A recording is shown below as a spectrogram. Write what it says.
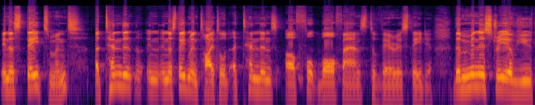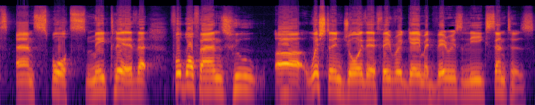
in a statement, attendant, in, in a statement titled Attendance of Football Fans to Various Stadia, the Ministry of Youth and Sports made clear that football fans who uh, wish to enjoy their favorite game at various league centers,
